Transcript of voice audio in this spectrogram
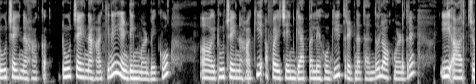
ಟೂ ಚೈನ್ನ ಹಾಕ ಟೂ ಚೈನ್ನ ಹಾಕಿನೇ ಎಂಡಿಂಗ್ ಮಾಡಬೇಕು. ಟೂ ಚೈನ್ನ ಹಾಕಿ ಆ ಫೈ ಚೈನ್ ಗ್ಯಾಪಲ್ಲೇ ಹೋಗಿ ಥ್ರೆಡ್ನ ತಂದು ಲಾಕ್ ಮಾಡಿದ್ರೆ ಈ ಆರ್ಚು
